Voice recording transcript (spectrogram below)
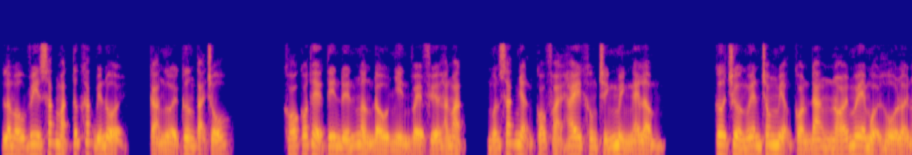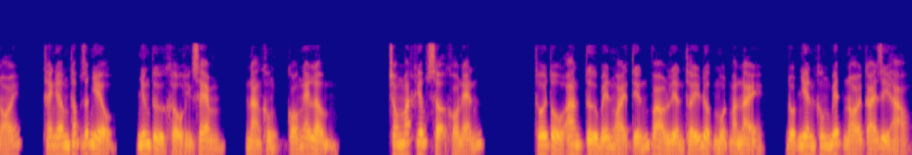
Lâm Âu Vi sắc mặt tức khắc biến đổi, cả người cương tại chỗ. Khó có thể tin đến ngẩng đầu nhìn về phía hắn mặt, muốn xác nhận có phải hay không chính mình nghe lầm. Cơ trưởng nguyên trong miệng còn đang nói mê mội hồ lời nói, thanh âm thấp rất nhiều, nhưng từ khẩu hình xem, nàng không có nghe lầm. Trong mắt khiếp sợ khó nén. Thôi tổ an từ bên ngoài tiến vào liền thấy được một màn này, đột nhiên không biết nói cái gì hảo.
